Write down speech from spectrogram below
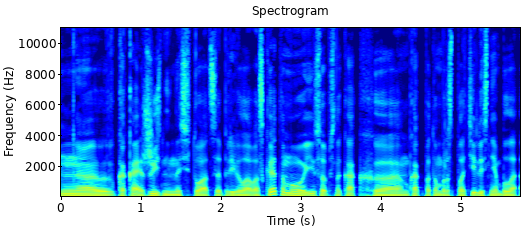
э, какая жизненная ситуация привела вас к этому, и, собственно, как, э, как потом расплатились, не было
